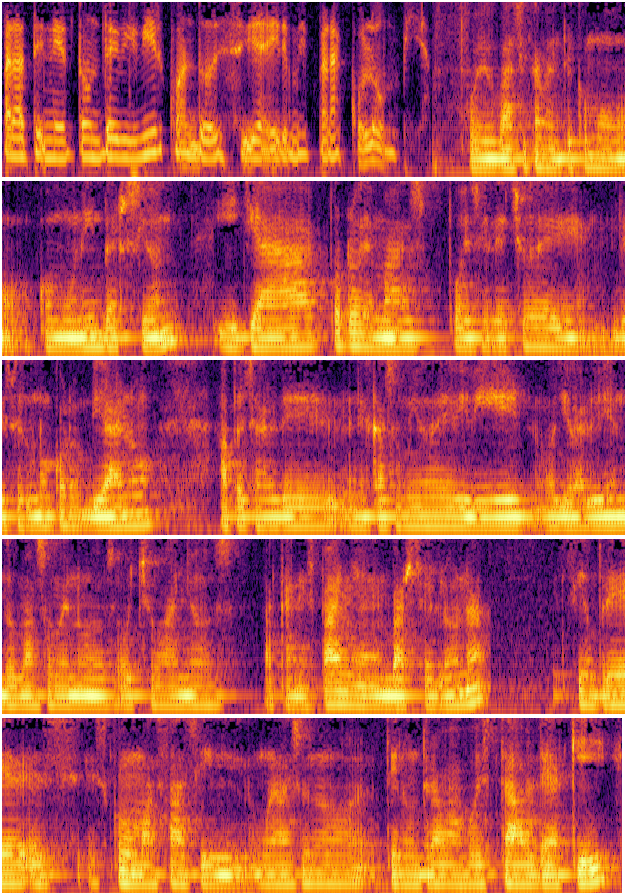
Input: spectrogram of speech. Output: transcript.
para tener donde vivir cuando decidí irme para Colombia. Fue básicamente como, como una inversión y ya por lo demás, pues el hecho de, de ser uno colombiano, a pesar de, en el caso mío, de vivir o llevar viviendo más o menos ocho años acá en España, en Barcelona, siempre es, es como más fácil, una vez uno tiene un trabajo estable aquí,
